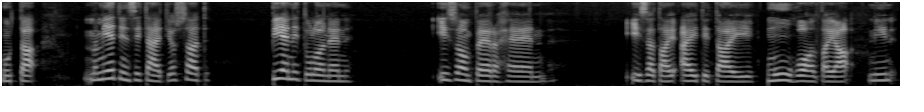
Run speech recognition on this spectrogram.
Mutta mä mietin sitä, että jos sä oot pienituloinen ison perheen isä tai äiti tai muu huoltaja, niin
